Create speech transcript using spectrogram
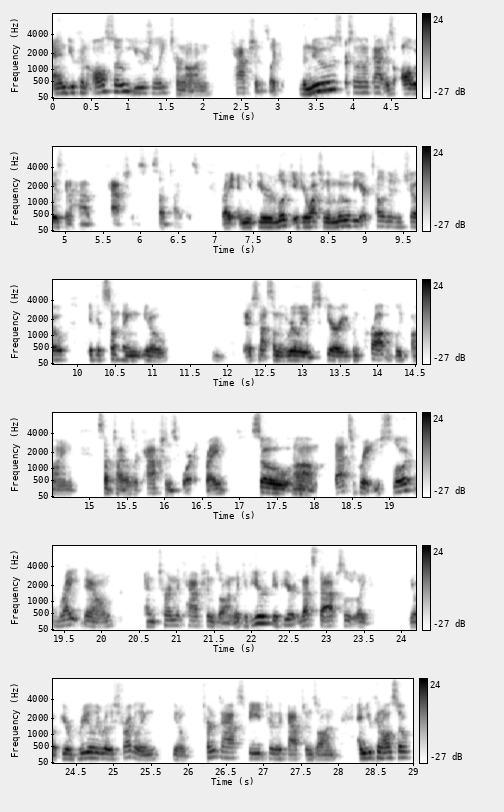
and you can also usually turn on captions. Like the news or something like that is always going to have captions subtitles right? And if you're look if you're watching a movie or television show if it's something you know it's not something really obscure you can probably find subtitles or captions for it right? So Mm. um, that's great. You slow it right down and turn the captions on. Like if you're if you're that's the absolute like you know if you're really really struggling you know turn it to half speed turn the captions on and you can also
